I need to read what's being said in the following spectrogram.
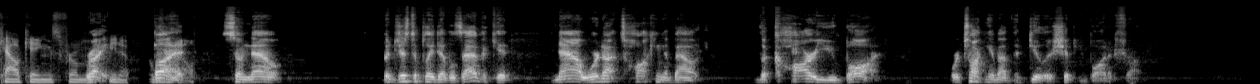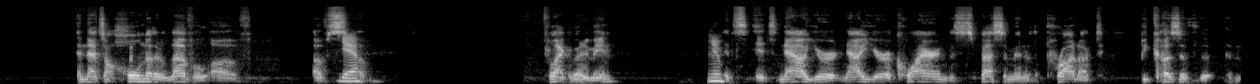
Cal kings from Right. you know But-. So now, but just to play devil's advocate, now we're not talking about the car you bought. We're talking about the dealership you bought it from. And that's a whole nother level of, of, Yeah. of- for lack of better name. Yeah. It's, it's now you're, now you're acquiring the specimen or the product because of the, the,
